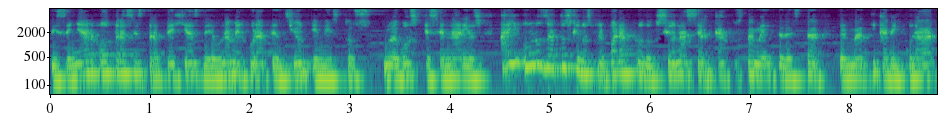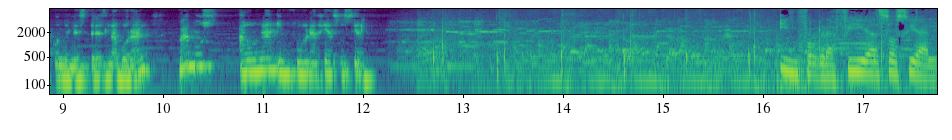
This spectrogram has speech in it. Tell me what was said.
diseñar otras estrategias de una mejor atención en estos nuevos escenarios. Hay unos datos que nos prepara producción acerca justamente de esta temática vinculada con el estrés laboral. Vamos a una infografía social. Infografía social.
